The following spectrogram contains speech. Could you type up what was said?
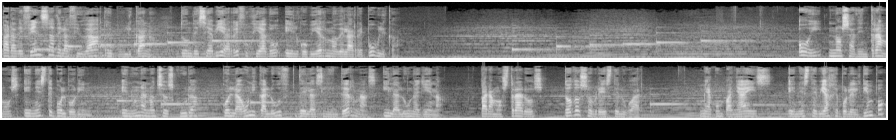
para defensa de la ciudad republicana, donde se había refugiado el gobierno de la República. Hoy nos adentramos en este polvorín, en una noche oscura, con la única luz de las linternas y la luna llena, para mostraros todo sobre este lugar. ¿Me acompañáis en este viaje por el tiempo?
